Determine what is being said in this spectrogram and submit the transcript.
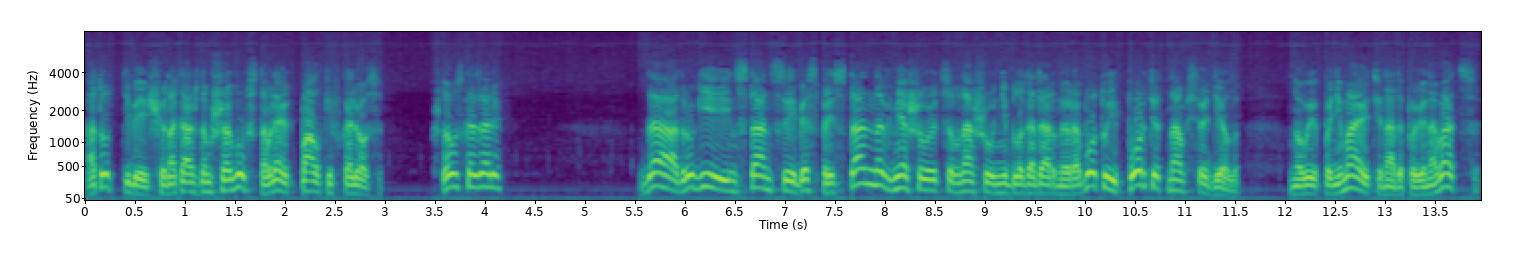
а тут тебе еще на каждом шагу вставляют палки в колеса. Что вы сказали?» Да, другие инстанции беспрестанно вмешиваются в нашу неблагодарную работу и портят нам все дело. Но вы понимаете, надо повиноваться,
